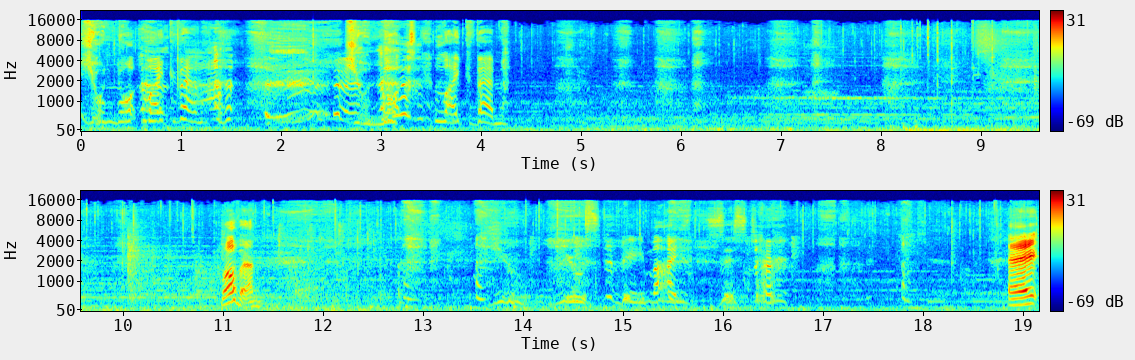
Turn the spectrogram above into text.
You're not like them. You're not like them. Well then. You used to be my sister. Hey.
